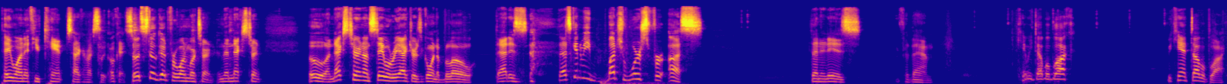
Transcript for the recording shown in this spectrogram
Pay one if you can't sacrifice sleep. Okay, so it's still good for one more turn. And then next turn. Ooh, a next turn unstable reactor is going to blow. That is that's gonna be much worse for us than it is for them. Can we double block? We can't double block.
